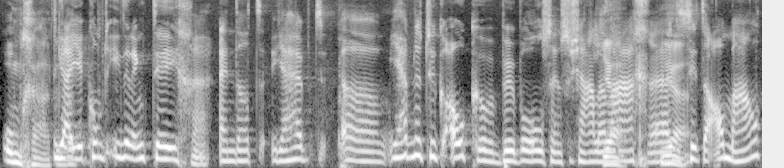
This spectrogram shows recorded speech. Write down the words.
omgaat. En Ja, dat- je komt iedereen tegen. En dat, je, hebt, ehm, je hebt natuurlijk ook eh, bubbels en sociale Ja, lagen. ja. Dat zitten allemaal.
